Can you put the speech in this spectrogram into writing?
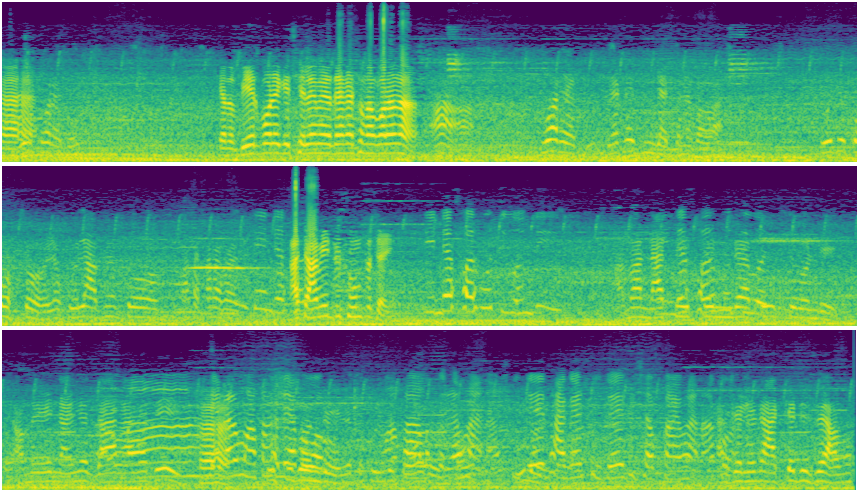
হ্যাঁ, হ্যাঁ। কেন বিয়ের পরে কি ছেলে মেয়ে দেখাশোনা করে না? হ্যাঁ হ্যাঁ। পরে বেটে দিন যাচ্ছে না বাবা। প্রচুর কষ্ট এটা করলে আপনার তো মাথা খারাপ হয়ে যাবে। আচ্ছা আমি একটু শুনতে চাই। তিনটে ছয় আমার নাতি তিনটে পুষ্টিবন্ধী আমি এই নাইনের যা লাগা দিই হ্যাঁ, হ্যাঁ। মাথা খালি হয় থাকে হিসাব খায় হয় না আজকে এটা আটকে দিছে আমার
